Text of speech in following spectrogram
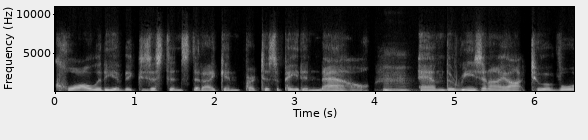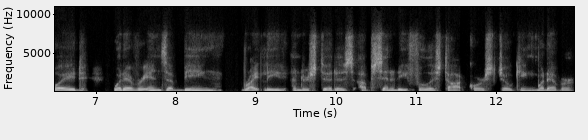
quality of existence that I can participate in now. Mm-hmm. And the reason I ought to avoid whatever ends up being rightly understood as obscenity, foolish talk, coarse joking, whatever,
